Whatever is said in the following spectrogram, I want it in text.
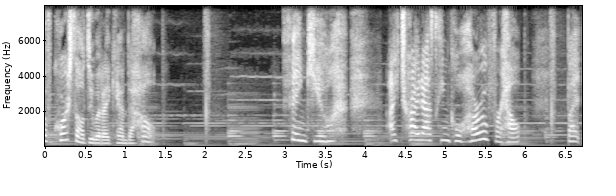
Of course I'll do what I can to help. Thank you. I tried asking Koharu for help, but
